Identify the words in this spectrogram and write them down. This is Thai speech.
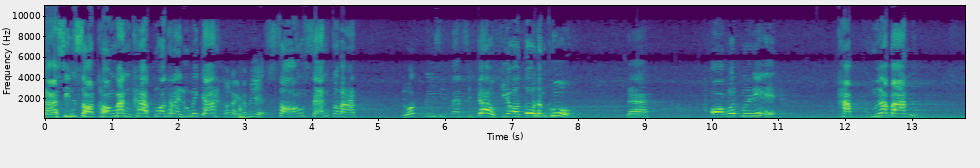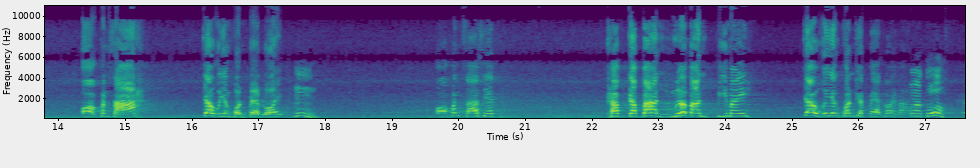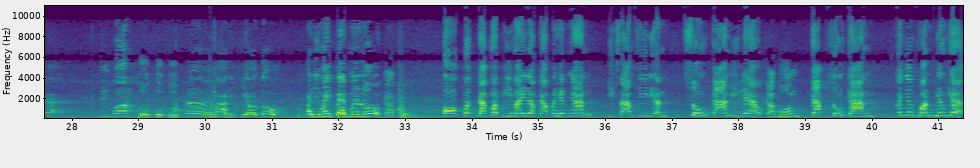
นะสินสอดทองมั่นค่าตัวเท่าไหร่รู้ไหมจ๊ะเท่าไหร่ครับพี่สองแสนกว่าบาท รถปี18 19เกียร์ออโต้ทั้งคู่นะออกรถมือนี้ ขับเมื่อบ้าน ออกพรรษา เจ้าก็ยังผ่อน800อืมออกพรรษาเสร็จ ขับกลับบ้านเมื่อบ้านปีใหม่ เจ้าก็ยังผ่อนแค่800บาทปาโทเอ้อ ถือกว่าถูกถูกถูกเออบ้านนี่เกียร์ออโต้อันนี้ไม่8 0 0 0 0โลครับผม ออกมากลับมาปีใหม่แล้วกลับมาเฮ็ดงาน อีก3 4เดือน สงกรารอีกแล้ว ครับผมกลับสงกรารก็ยังผ่อนเพียงแค่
